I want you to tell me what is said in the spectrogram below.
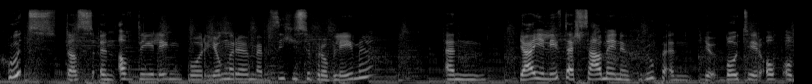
goed, dat is een afdeling voor jongeren met psychische problemen. En ja, je leeft daar samen in een groep en je bouwt weer op om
